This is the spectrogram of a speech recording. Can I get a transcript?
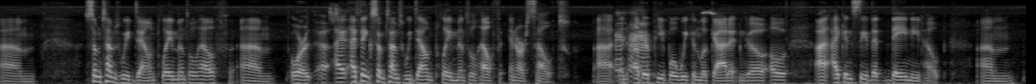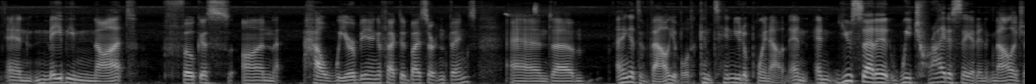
Um, sometimes we downplay mental health, um, or uh, I, I, think sometimes we downplay mental health in ourselves. Uh, and mm-hmm. other people, we can look at it and go, oh, I, I can see that they need help. Um, and maybe not focus on how we're being affected by certain things. And um, I think it's valuable to continue to point out. And and you said it. We try to say it and acknowledge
